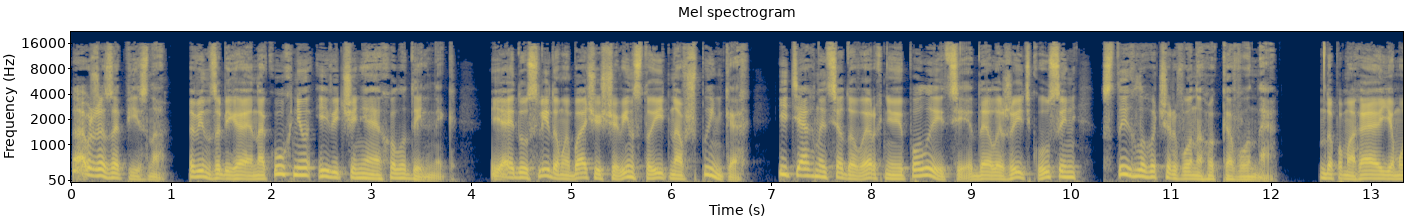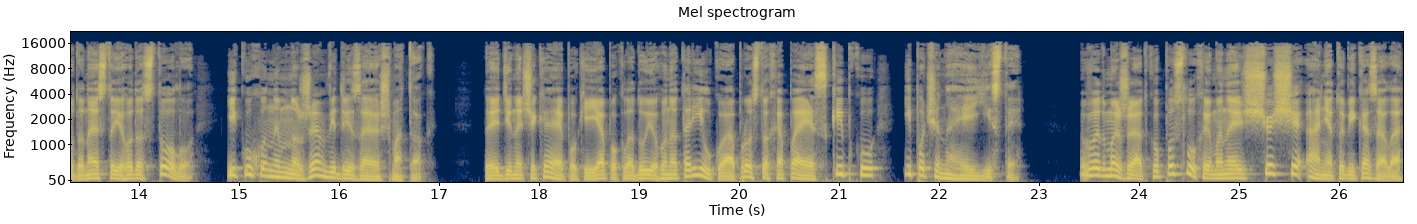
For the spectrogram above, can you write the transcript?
Та вже запізно. Він забігає на кухню і відчиняє холодильник. Я йду слідом і бачу, що він стоїть навшпиньках і тягнеться до верхньої полиці, де лежить кусень стиглого червоного кавуна. Допомагаю йому донести його до столу і кухонним ножем відрізаю шматок. Теді не чекає, поки я покладу його на тарілку, а просто хапає скипку і починає їсти. Ведмежатку, послухай мене, що ще Аня тобі казала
